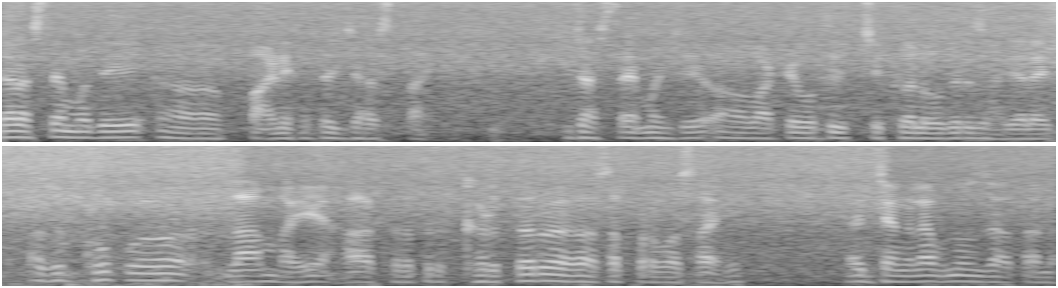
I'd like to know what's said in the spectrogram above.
या रस्त्यामध्ये पाणी सध्या जास्त आहे. जास्त आहे म्हणजे वाटेवरती चिखल वगैरे झालेला आहे. अजून खूप लांब आहे हा खरं तर खडतर असा प्रवास आहे. जंगलामधून जाताना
